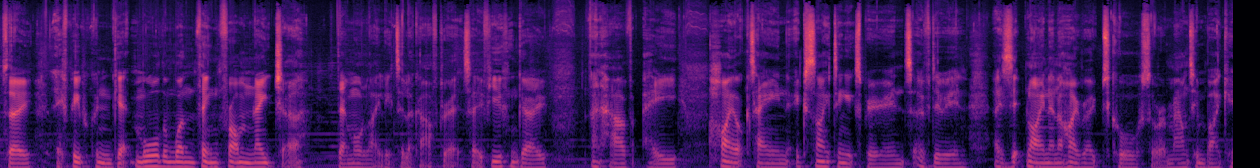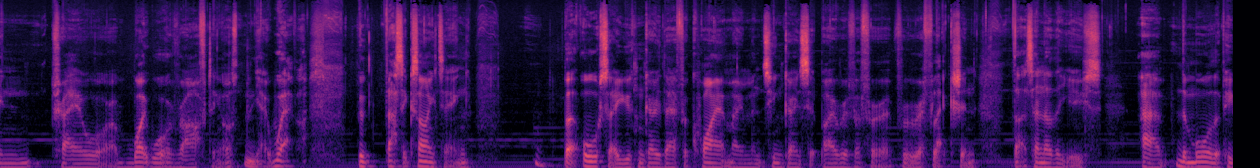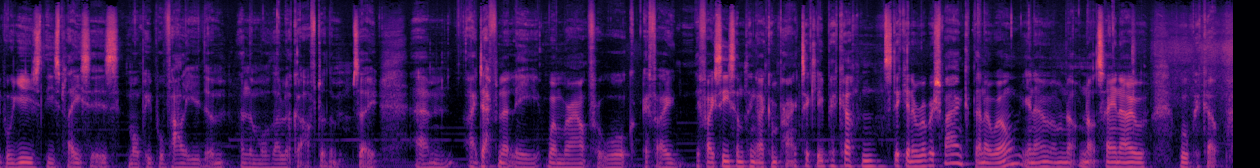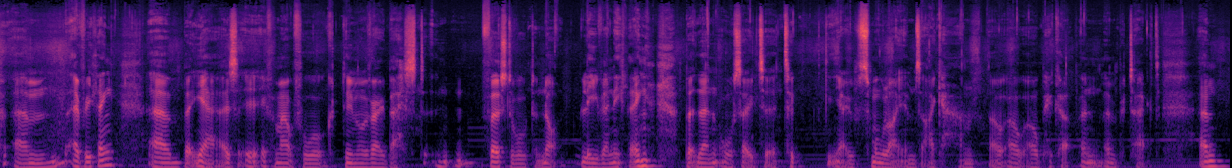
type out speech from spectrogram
So, if people can get more than one thing from nature, they're more likely to look after it. So, if you can go and have a high octane, exciting experience of doing a zip line and a high ropes course or a mountain biking trail or a whitewater rafting or you know, whatever. But that's exciting. But also, you can go there for quiet moments. You can go and sit by a river for a, for a reflection. That's another use uh, the more that people use these places, the more people value them, and the more they'll look after them. So, um, I definitely, when we're out for a walk, if I if I see something I can practically pick up and stick in a rubbish bag, then I will. You know, I'm not I'm not saying I will pick up um, everything, um, but yeah, as if I'm out for a walk, do my very best. First of all, to not leave anything, but then also to to you know small items that I can I'll, I'll, I'll pick up and, and protect. And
